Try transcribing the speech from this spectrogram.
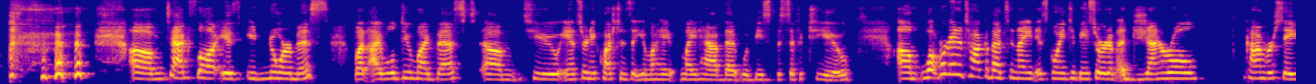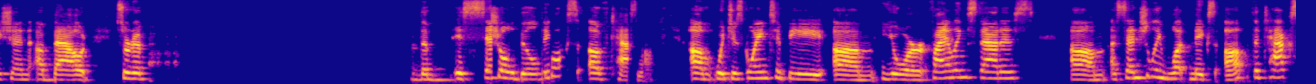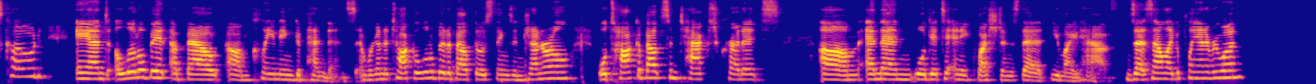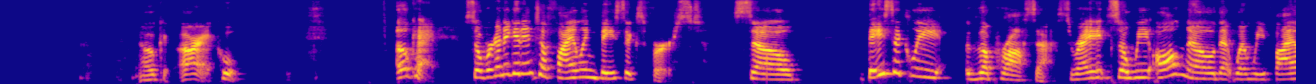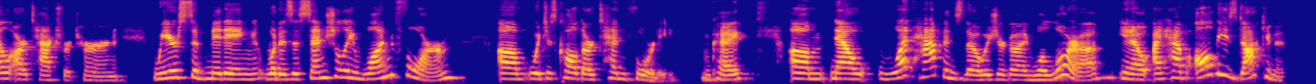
um, tax law is enormous, but I will do my best um, to answer any questions that you might, might have that would be specific to you. Um, what we're going to talk about tonight is going to be sort of a general conversation about sort of the essential building blocks of tax law um, which is going to be um, your filing status, um, essentially what makes up the tax code, and a little bit about um, claiming dependents. And we're going to talk a little bit about those things in general. We'll talk about some tax credits, um, and then we'll get to any questions that you might have. Does that sound like a plan, everyone? Okay. All right, cool. Okay, so we're going to get into filing basics first. So basically the process, right? So we all know that when we file our tax return, we are submitting what is essentially one form, um, which is called our 1040. Okay. Um, now, what happens though is you're going, well, Laura, you know, I have all these documents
